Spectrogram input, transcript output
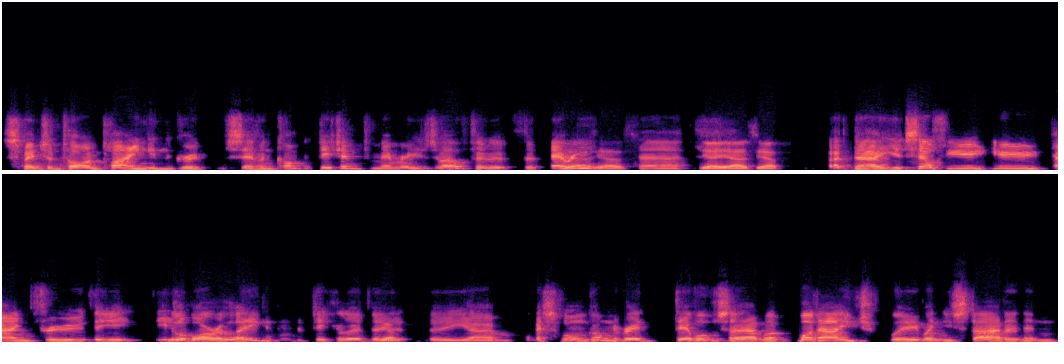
spent some time playing in the Group Seven competition from memory as well for for Berry. yeah, yes, Uh, yeah, yes, yep. but uh, yourself, you you came through the Illawarra League, and in particular the Yep. the um, West Wollongong, the Red Devils. Uh, what, what age were you when you started? And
